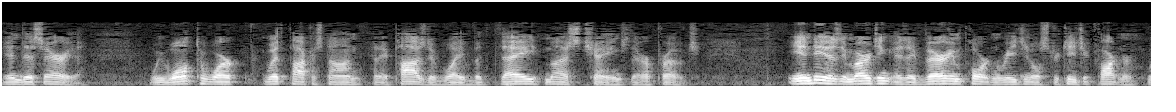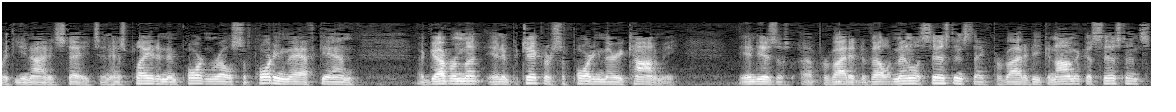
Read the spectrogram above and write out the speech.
in this area. We want to work with Pakistan in a positive way, but they must change their approach. India is emerging as a very important regional strategic partner with the United States and has played an important role supporting the Afghan uh, government and in particular supporting their economy. India has uh, provided developmental assistance, they've provided economic assistance.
